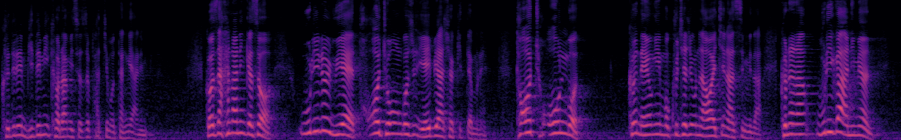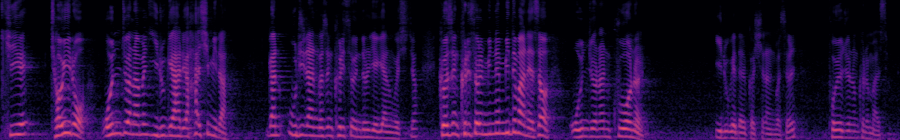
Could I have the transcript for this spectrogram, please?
그들의 믿음이 결함이 있어서 받지 못한 게 아닙니다. 그것은 하나님께서 우리를 위해 더 좋은 곳을 예비하셨기 때문에 더 좋은 곳 그 내용이 뭐 구체적으로 나와 있지는 않습니다. 그러나 우리가 아니면 기회, 저희로 온전함을 이루게 하려 하심이라. 그러니까 우리라는 것은 그리스도인들을 얘기하는 것이죠. 그것은 그리스도를 믿는 믿음 안에서 온전한 구원을 이루게 될 것이라는 것을 보여주는 그런 말씀입니다.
